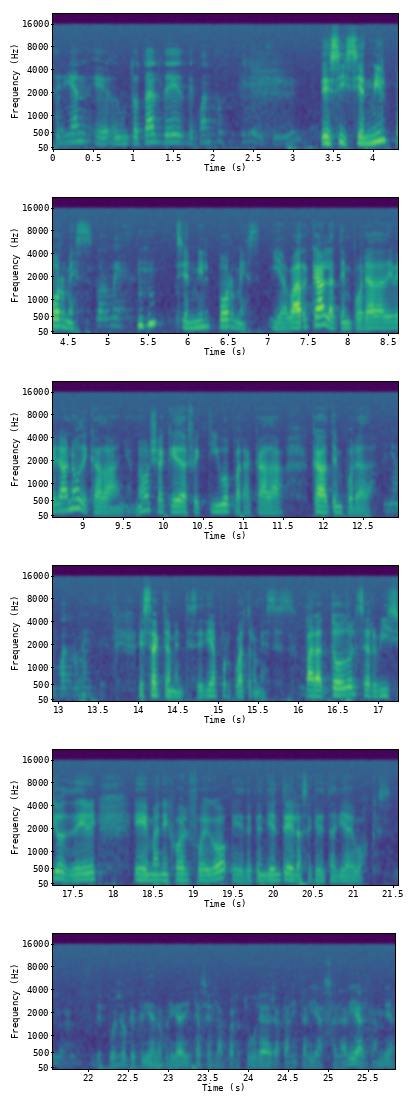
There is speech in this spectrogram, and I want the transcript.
Serían eh, un total de, ¿de cuánto, Cecilia? ¿De Eh, sí, 100 mil por mes. Por mes. 100 mil por mes. Y abarca la temporada de verano de cada año, ¿no? Ya queda efectivo para cada, cada temporada. Serían cuatro meses. Exactamente, sería por cuatro meses. Para todo el servicio de eh, manejo del fuego eh, dependiente de la Secretaría de Bosques. Después lo que piden los brigadistas es la apertura de la paritaria salarial también.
